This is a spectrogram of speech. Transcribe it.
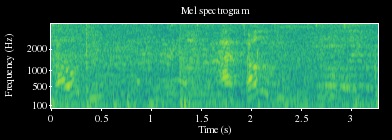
told you. I told you.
